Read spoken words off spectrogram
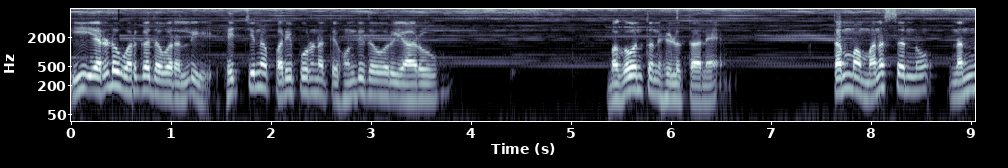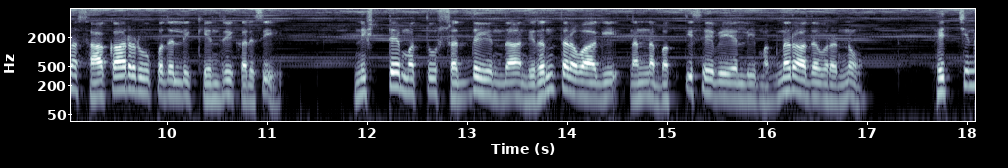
ಈ ಎರಡು ವರ್ಗದವರಲ್ಲಿ ಹೆಚ್ಚಿನ ಪರಿಪೂರ್ಣತೆ ಹೊಂದಿದವರು ಯಾರು? ಭಗವಂತನು ಹೇಳುತ್ತಾನೆ, ತಮ್ಮ ಮನಸ್ಸನ್ನು ನನ್ನ ಸಾಕಾರ ರೂಪದಲ್ಲಿ ಕೇಂದ್ರೀಕರಿಸಿ, ನಿಷ್ಠೆ ಮತ್ತು ಶ್ರದ್ಧೆಯಿಂದ ನಿರಂತರವಾಗಿ ನನ್ನ ಭಕ್ತಿ ಸೇವೆಯಲ್ಲಿ ಮಗ್ನರಾದವರನ್ನು ಹೆಚ್ಚಿನ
